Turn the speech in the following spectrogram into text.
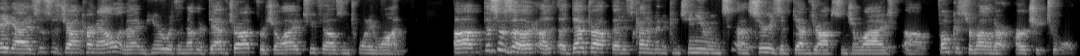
Hey guys, this is John Carnell, and I'm here with another dev drop for July 2021. Uh, this is a, a, a, dev drop that is kind of in a continuing uh, series of dev drops in July, uh, focused around our Archy tool.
